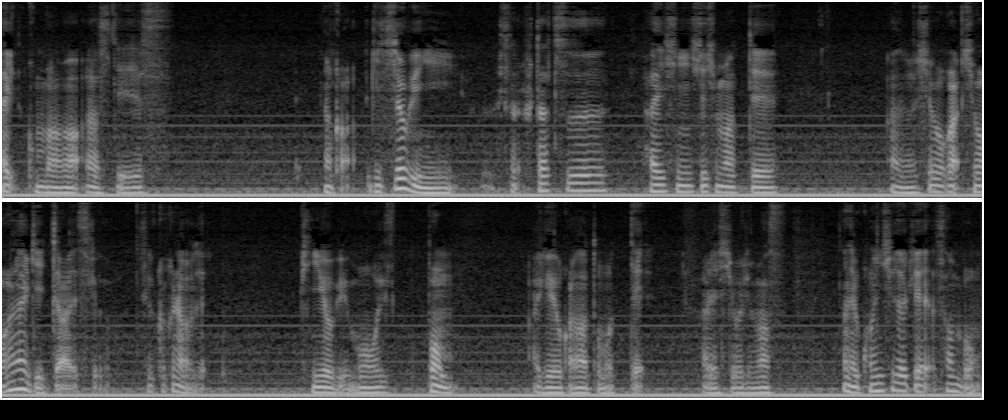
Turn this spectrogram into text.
はい、こんばんは、ラスティです。なんか、月曜日に2つ配信してしまって、あの、しょうが、しょうがないって言ったらあれですけど、せっかくなので、金曜日もう1本あげようかなと思って、あれしております。なので、今週だけ3本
